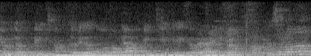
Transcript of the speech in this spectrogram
有一个非常特别的活动要推荐给各位来宾，是什么呢？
